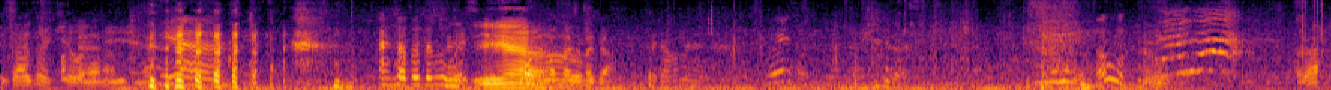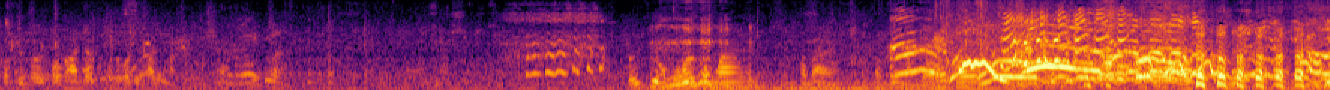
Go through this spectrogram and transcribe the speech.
His eyes are killing me. yeah. I love the little whiskers. Yeah. Predominant. Oh. oh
